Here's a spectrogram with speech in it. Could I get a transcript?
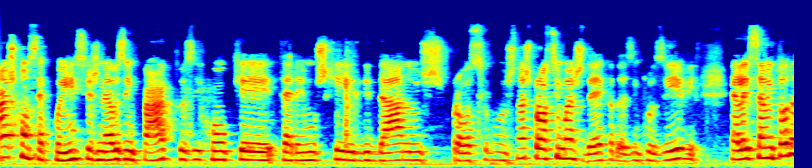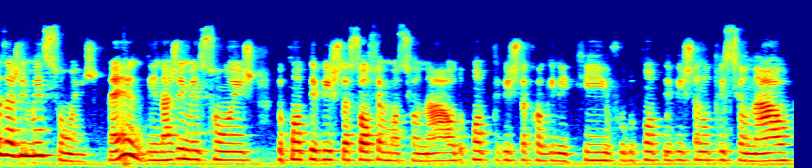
as consequências, né, os impactos e com o que teremos que lidar nos próximos, nas próximas décadas, inclusive, elas são em todas as dimensões, né, nas dimensões do ponto de vista socioemocional, do ponto de vista cognitivo, do ponto de vista nutricional.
